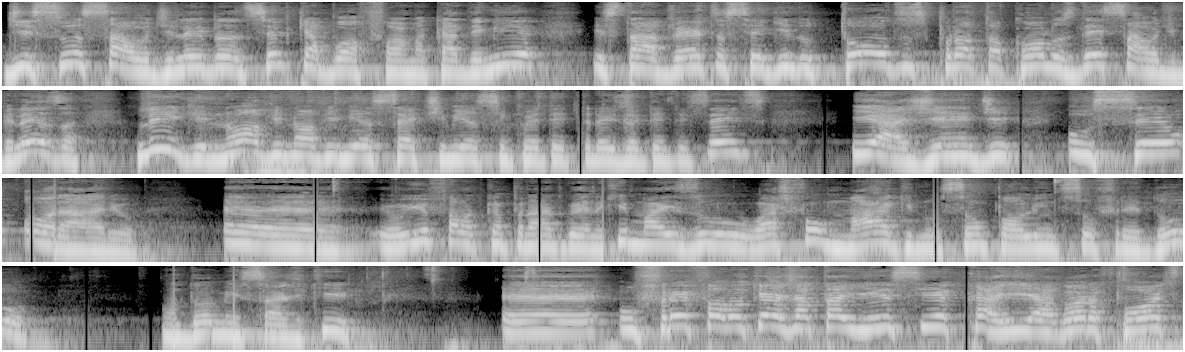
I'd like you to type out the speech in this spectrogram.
de sua saúde. Lembrando sempre que a Boa Forma Academia está aberta seguindo todos os protocolos de saúde, beleza? Ligue 996765386 e agende o seu horário. É, eu ia falar do Campeonato Goiano aqui, mas o acho que foi o Magno São Paulino de Sofredor mandou uma mensagem aqui. É, o Frei falou que a Jataiense ia cair, agora pode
